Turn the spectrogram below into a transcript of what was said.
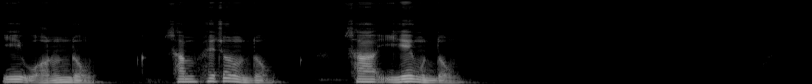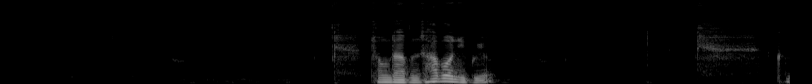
2. 원 운동 3. 회전 운동 4. 이행 운동 정답은 4번이고요. 그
